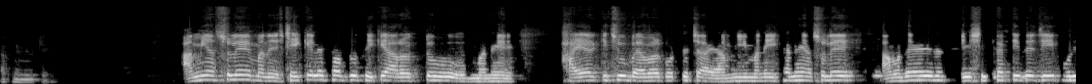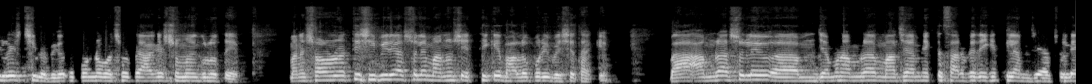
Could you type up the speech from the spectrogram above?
আপনি মিউটে আমি আসলে মানে সেকেলে শব্দ থেকে আরও একটু মানে হায়ার কিছু ব্যবহার করতে চাই। আমি মানে এখানে আসলে আমাদের যে শিক্ষার্থীদের যে পরিবেশ ছিল বিগত পনেরো বছর আগের সময়গুলোতে মানে শরণার্থী শিবিরে আসলে মানুষ এর থেকে ভালো পরিবেশে থাকে। বা আমরা আসলে যেমন আমরা মাঝে আমি একটা সার্ভে দেখেছিলাম যে আসলে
